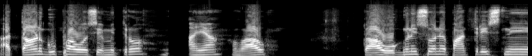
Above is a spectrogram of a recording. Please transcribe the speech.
આ ત્રણ ગુફાઓ છે મિત્રો. અહીંયા, વાવ. તો આ ઓગણીસો ને પાંત્રીસની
